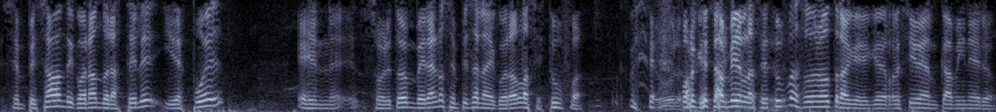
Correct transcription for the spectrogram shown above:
se empezaban decorando las teles y después, en, sobre todo en verano, se empiezan a decorar las estufas. Porque también las estufas son otra que, que reciben caminero.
